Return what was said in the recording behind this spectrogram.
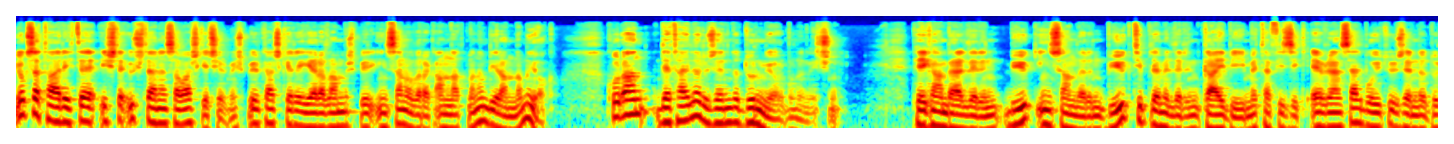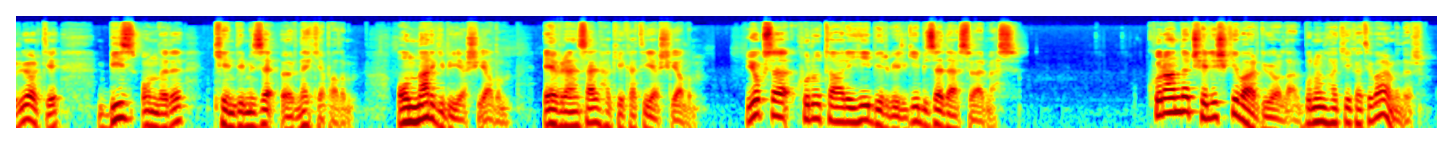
Yoksa tarihte işte üç tane savaş geçirmiş, birkaç kere yaralanmış bir insan olarak anlatmanın bir anlamı yok. Kur'an detaylar üzerinde durmuyor bunun için. Peygamberlerin, büyük insanların, büyük tiplemelerin gaybi, metafizik, evrensel boyutu üzerinde duruyor ki biz onları kendimize örnek yapalım. Onlar gibi yaşayalım. Evrensel hakikati yaşayalım. Yoksa kuru tarihi bir bilgi bize ders vermez. Kur'an'da çelişki var diyorlar. Bunun hakikati var mıdır?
